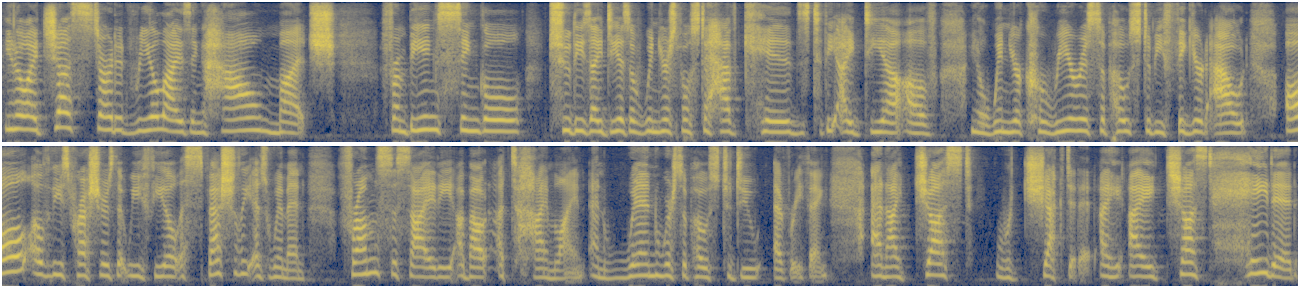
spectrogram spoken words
you know, I just started realizing how much from being single to these ideas of when you're supposed to have kids to the idea of you know when your career is supposed to be figured out all of these pressures that we feel especially as women from society about a timeline and when we're supposed to do everything and i just rejected it. I, I just hated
